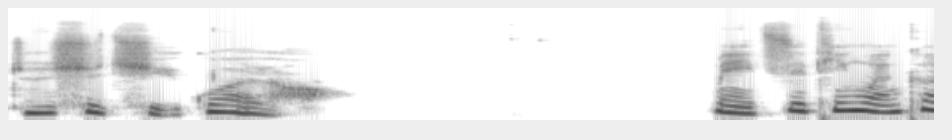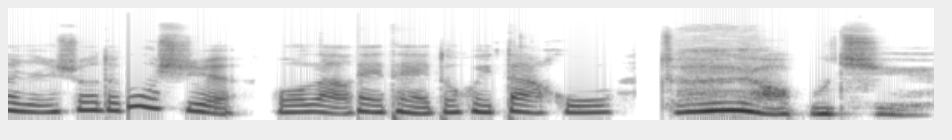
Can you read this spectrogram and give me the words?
真是奇怪啊！每次听完客人说的故事，欧老太太都会大呼“真了不起”，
